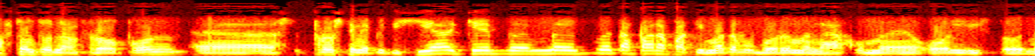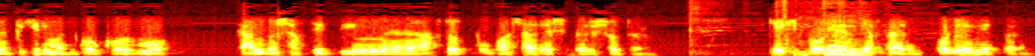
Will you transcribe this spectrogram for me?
αυτών των ανθρώπων ε, προς την επιτυχία και με, τα παραπατήματα που μπορούμε να έχουμε όλοι στον επιχειρηματικό κόσμο κάνοντας αυτή την, ε, αυτό που μας αρέσει περισσότερο. Και έχει πολύ ενδιαφέρον, πολύ ενδιαφέρον.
